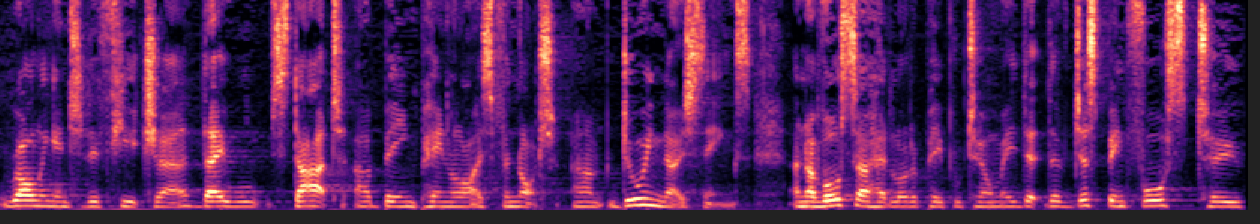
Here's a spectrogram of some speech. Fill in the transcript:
rolling into the future, they will start uh, being penalised for not um, doing those things. And I've also had a lot of people tell me that they've just been forced to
